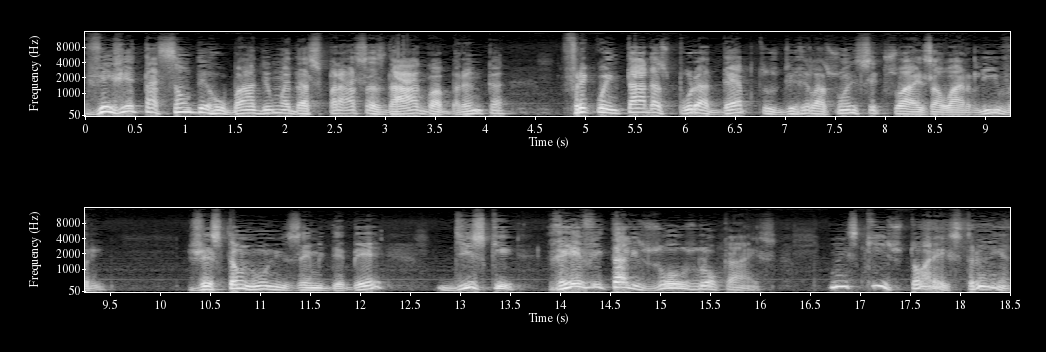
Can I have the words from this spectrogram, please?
Vegetação derrubada em uma das praças da Água Branca, frequentadas por adeptos de relações sexuais ao ar livre, Gestão Nunes, MDB, diz que revitalizou os locais. Mas que história estranha.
